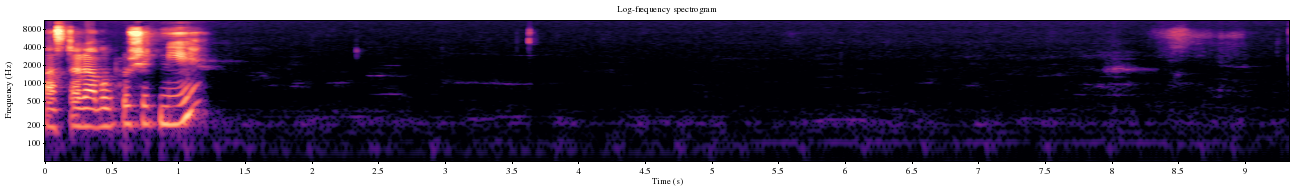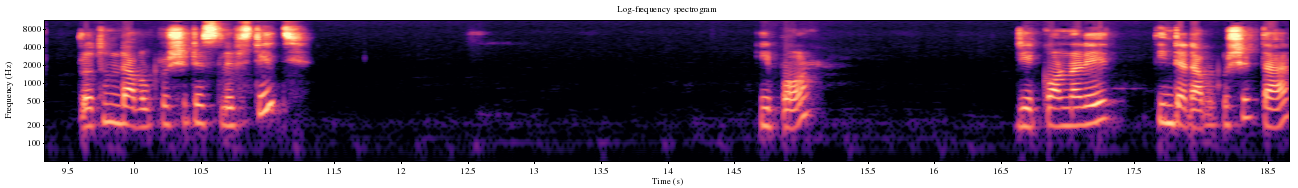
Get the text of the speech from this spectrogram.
পাঁচটা ডাবল ক্রোশেট নিয়ে প্রথম ডাবল ক্রোশেটের স্লিপ স্টিচ এরপর যে কর্নারে তিনটা ডাবল ক্রোশেট তার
